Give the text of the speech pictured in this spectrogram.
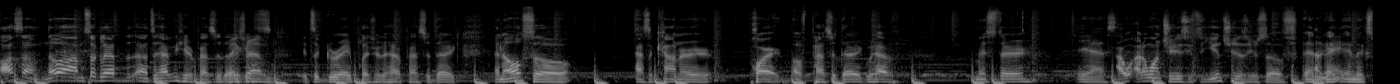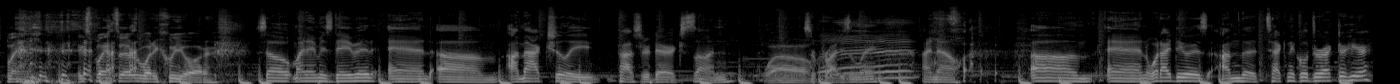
Awesome. No, I'm so glad uh, to have you here, Pastor Derick. Thanks for it's, having me. it's a great pleasure to have Pastor Derick, and also as a counterpart of Pastor Derick, we have Mr. Yes. I, I don't want to introduce you to you. Introduce yourself and, Okay. and, and explain explain to everybody who you are. So my name is David, and um, I'm actually Pastor Derick's son. Wow. Surprisingly, I know. Um, and what I do is I'm the technical director here,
